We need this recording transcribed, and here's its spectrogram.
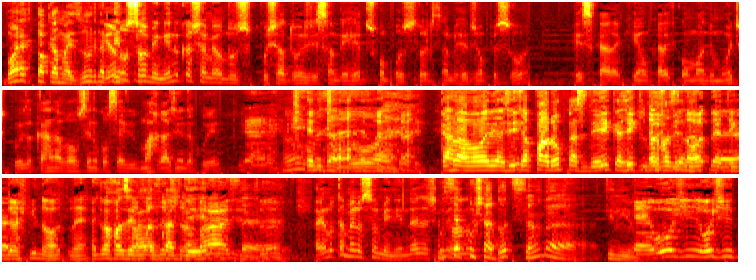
Bora tocar mais um, Eu tempo. não sou menino que eu chamei um dos puxadores de samba enredo, dos compositores de samba enredo de João Pessoa. esse cara aqui é um cara que comanda um monte de coisa. Carnaval você não consegue marcar agenda com ele. É. Oh, coisa boa. Carnaval a gente já parou por causa dele, que a Tem gente que vai fazer pinotes, nada. né? Tem que É. dar os pinotes, né? A gente vai fazer Pra nada fazer por causa dele. e É. Aí eu também não sou menino, né? Você é logo- puxador de samba, Tininho? É, hoje, hoje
